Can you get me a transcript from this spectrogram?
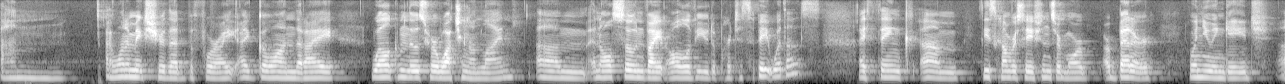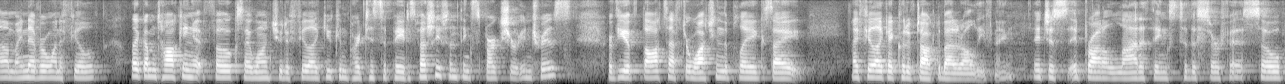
Um, I want to make sure that before I, I, go on, that I welcome those who are watching online, um, and also invite all of you to participate with us. I think um, these conversations are more are better when you engage. Um, I never want to feel like I'm talking at folks. I want you to feel like you can participate, especially if something sparks your interest, or if you have thoughts after watching the play. Because I, I feel like I could have talked about it all evening. It just it brought a lot of things to the surface. So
